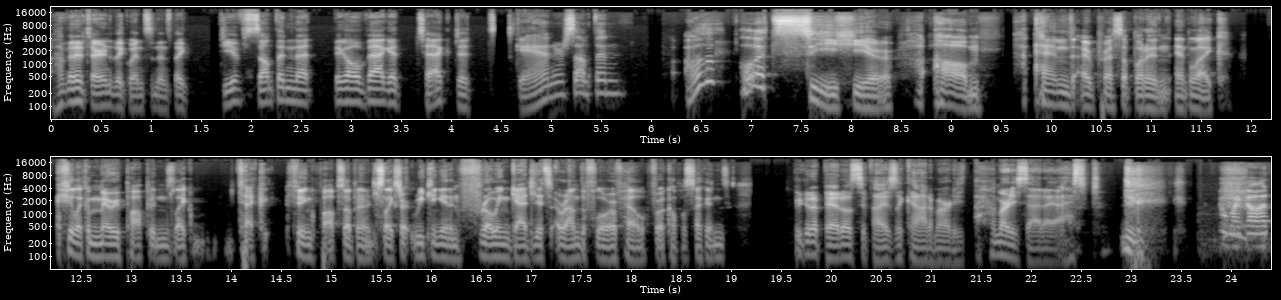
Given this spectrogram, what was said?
I'm gonna turn to the coincidence. like, do you have something in that big old bag of tech to scan or something? Oh, let's see here. Um, and I press a button and like I feel like a Mary Poppins like tech thing pops up and I just like start reaching in and throwing gadgets around the floor of hell for a couple seconds. We're gonna panel supplies like God, I'm already I'm already sad I asked. Oh my god.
